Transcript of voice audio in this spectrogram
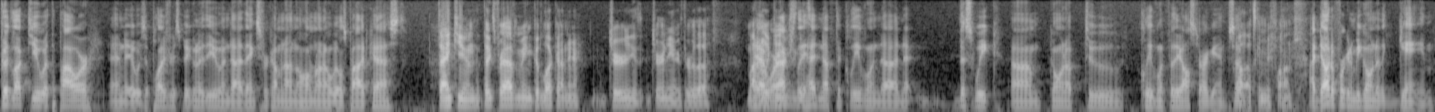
good luck to you with the power, and it was a pleasure speaking with you. And uh, thanks for coming on the Home Run on Wheels podcast. Thank you, and thanks for having me. And good luck on your journey journey through the minor yeah, we're actually heading up to Cleveland uh, ne- this week, um, going up to Cleveland for the All Star game. So oh, that's gonna be fun. I doubt if we're going to be going to the game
